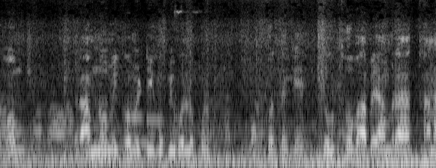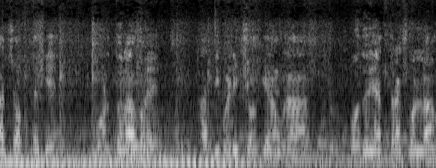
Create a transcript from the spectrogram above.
এবং রামনবমী কমিটি গোপীবল্লভপুর পক্ষ থেকে যৌথভাবে আমরা থানা চক থেকে বর্তনা হয়ে হাতিবাড়ি চকে আমরা পদযাত্রা করলাম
